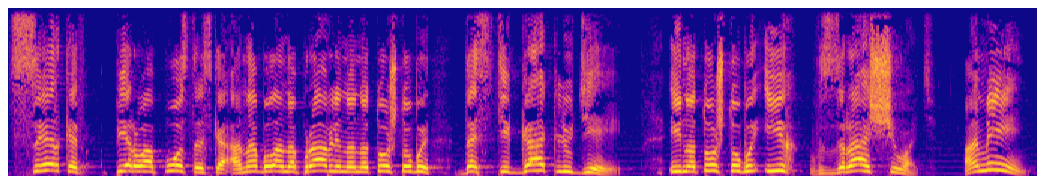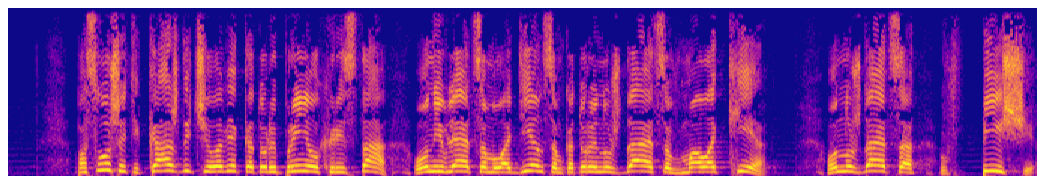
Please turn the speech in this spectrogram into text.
Церковь первоапостольская, она была направлена на то, чтобы достигать людей и на то, чтобы их взращивать. Аминь. Послушайте, каждый человек, который принял Христа, он является младенцем, который нуждается в молоке. Он нуждается в пище.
